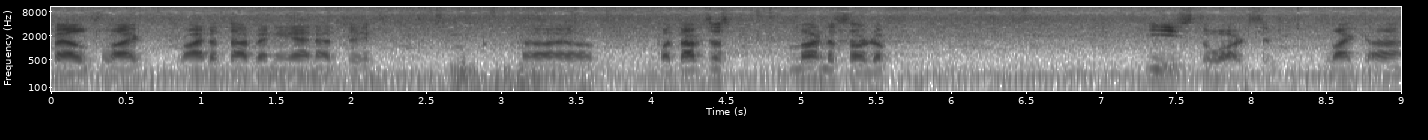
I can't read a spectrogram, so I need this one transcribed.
felt like I don't have any energy. Uh, but I've just learned a sort of ease towards it. Like uh,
